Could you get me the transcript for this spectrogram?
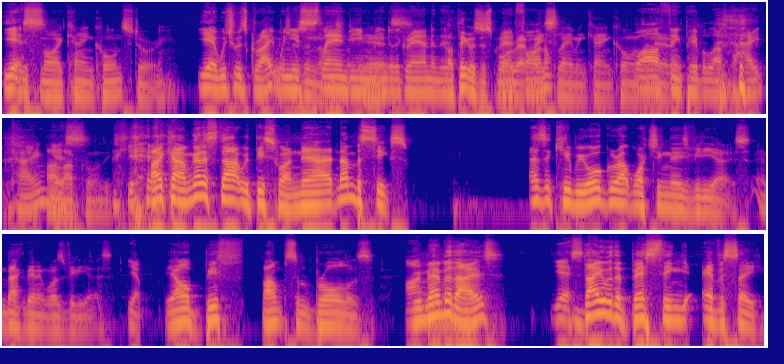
Yes. With my Kane Cornes story. Yeah, which was great when you nice slammed one, him yes. into the ground in the I think it was just more about me final. slamming Kane Cornes. Well, I think people love to hate Kane. I yes. love Cornsy. Okay, I'm going to start with this one. Now, at number six, as a kid, we all grew up watching these videos, and back then it was videos. Yep. The old Biff bumps and brawlers. Remember those? Yes. They were the best thing you ever see.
